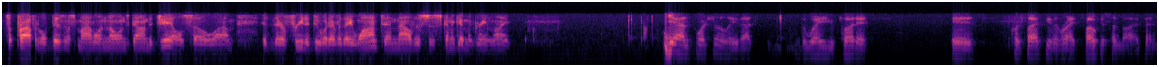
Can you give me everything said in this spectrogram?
it's a profitable business model, and no one's gone to jail, so um, they're free to do whatever they want. And now this is going to give them a green light. Yeah, unfortunately, that's the way you put it is precisely the right focus, in my opinion.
